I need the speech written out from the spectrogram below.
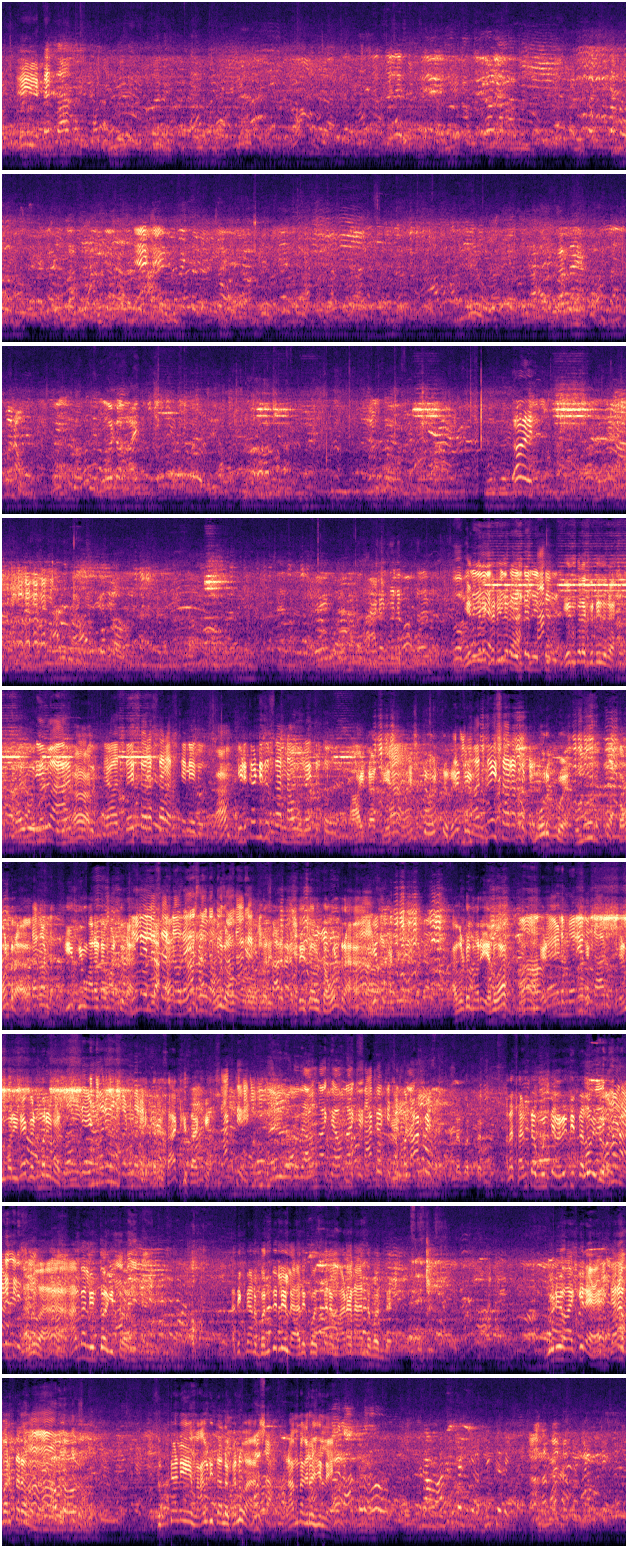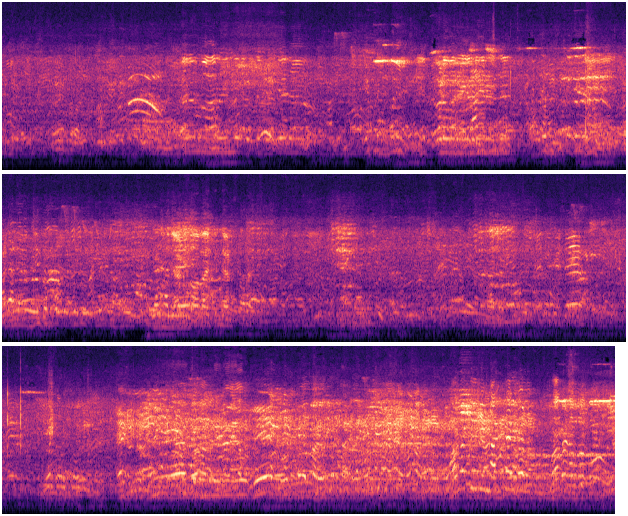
ಏನ್ ಬೆಲೆ ಕಟ್ಟಿದ್ದೀರಾ? ಏನ್ ಬೆಲೆ ಕಟ್ಟಿದ್ದೀರಾ? ಹಾ. ಹದಿನೈದು ಸಾವಿರ ಸರ್ ಅಷ್ಟೇನೆ ಇದು. ಹಿಡ್ಕೊಂಡಿದ್ದು ಸರ್ ನಾವು ರೈತರು ಆಯ್ತಾ ಎಷ್ಟು ಎಷ್ಟು ಉಂಟು ರೇಟ್ ಹದಿನೈದು ಸಾವಿರ ಕೊಟ್ಟೆ. ಮೂರಕ್ಕೂ? ಮೂರು ತಗೊಂಡ್ರ? ತಗೊಂಡ. ಈಗ ನೀವು ಮಾರಾಟ ಮಾಡ್ತೀರಾ? ಇಲ್ಲ ಇಲ್ಲ ಸರ್ ನಾವು ರೈತರು ಹೌದು ಹೌದು ಹೌದು, ಸರಿ ಸರಿ. ಹದಿನೈದು ಸಾವಿರ ತಗೊಂಡ್ರ? ಅಗಟ್ಟು ಮರಿ ಅಲ್ವಾ? ಎರಡು ಮರಿ ಒಂದು ಆಡು. ಹೆಣ್ಮರಿನೇ ಗಂಡ್ಮರಿನ ಅದು? ಒಂದು ಹೆಣ್ಣು ಮರಿ ಒಂದು ಗಂಡು ಮರಿ. ಸರಿ ಸಾಕಿ ಸಾಕಿ. ಸಾಕ್ತೀವಿ. ಅವನಾಕಿ ಅವನಾಕಿ ಸಾಕಾಕಿ ಚೆನ್ನಾಗಿ ಎಲ್ಲ ಬರ್ತಾರೆ. ಅಲ್ಲ ಸಂತೆ ಮುಂಚೆ ನಡೀತಿತ್ತಲ್ವ ಇದು. ಅಲ್ವಾ? ಆಮೇಲೆ ನಿಂತೋಗಿತ್ತು. ಅದಕ್ಕೆ ನಾನು ಬಂದಿರ್ಲಿಲ್ಲ ಅದಕ್ಕೋಸ್ಕರ ಮಾಡೋಣ ಅಂತ ಬಂದೆ. ವಿಡಿಯೋ ಹಾಕಿದ್ರೆ ಜನ ಬರ್ತಾರ ಸುಬ್ನಳ್ಳಿ ಮಾಗಡಿ ತಾಲೂಕಲ್ವಾ? ರಾಮನಗರ ಜಿಲ್ಲೆ. جامعہ کی ابھی تک Vamos vai, vamos vai.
